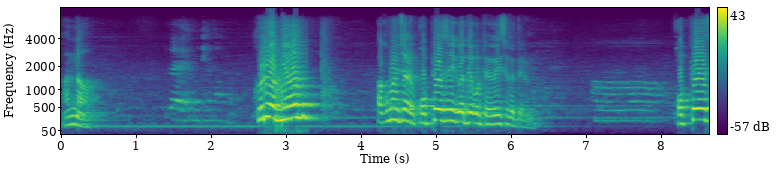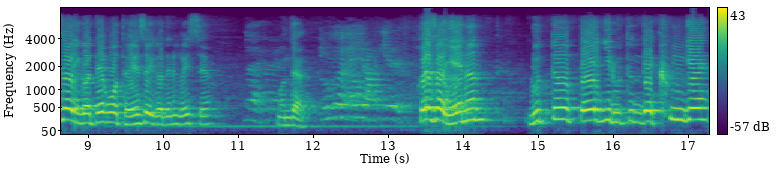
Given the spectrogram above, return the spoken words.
맞나? 네. 그러면 아까 말했잖아요 곱해서 이거 되고 더해서 이거 되는 거 아. 곱해서 이거 되고 더해서 이거 되는 거 있어요? 네. 뭔데? 로그 A랑 1. 그래서 얘는 루트 빼기 루트인데 큰 게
